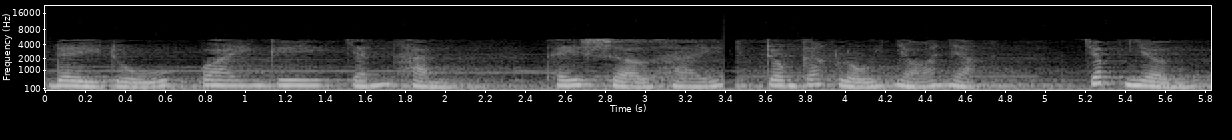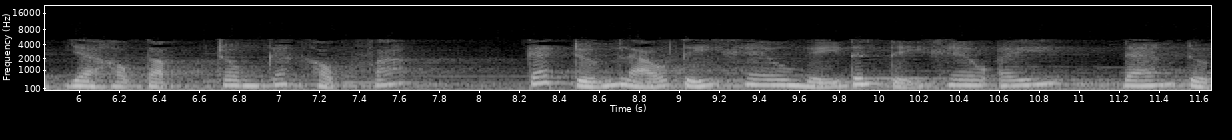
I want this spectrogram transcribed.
đầy đủ oai nghi chánh hành, thấy sợ hãi trong các lỗi nhỏ nhặt chấp nhận và học tập trong các học pháp. Các trưởng lão tỷ kheo nghĩ đến tỷ kheo ấy đáng được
